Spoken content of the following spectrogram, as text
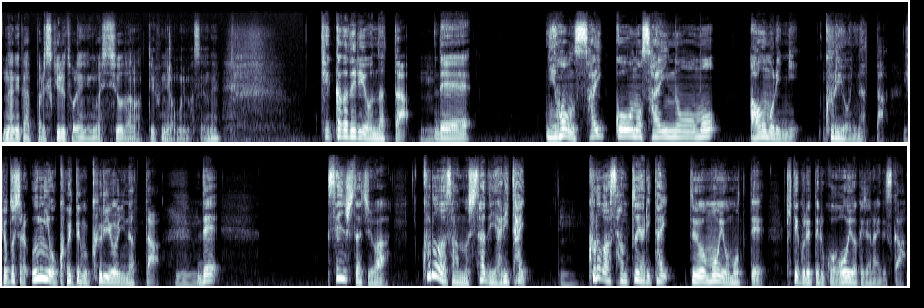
何かやっぱりスキルトレーニングが必要だなっていうふうには思いますよね。結果が出るようになった。で、日本最高の才能も青森に来るようになった。ひょっとしたら海を越えても来るようになった。で、選手たちは黒田さんの下でやりたい。黒田さんとやりたいという思いを持って来てくれてる子が多いわけじゃないですか。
